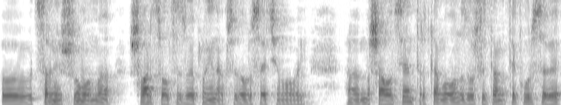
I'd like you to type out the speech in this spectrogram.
u crnim šumama, Švarcval se zove planina, ako se dobro sećam, ovaj, Maršalov centar tamo, ono, završili tamo te kurseve,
